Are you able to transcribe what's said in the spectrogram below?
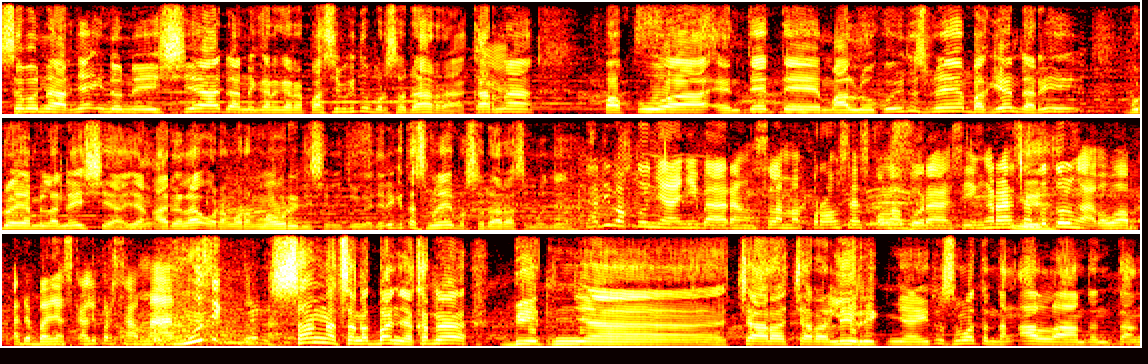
sebenarnya Indonesia dan negara-negara Pasifik itu bersaudara. Karena Papua, NTT, Maluku itu sebenarnya bagian dari budaya Melanesia yang adalah orang-orang Maori di sini juga. Jadi kita sebenarnya bersaudara semuanya. Tadi waktu nyanyi bareng selama proses kolaborasi, ngerasa Iya. betul nggak bahwa ada banyak sekali persamaan musik tuh? Sangat-sangat banyak karena beatnya, cara-cara liriknya itu semua tentang alam, tentang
